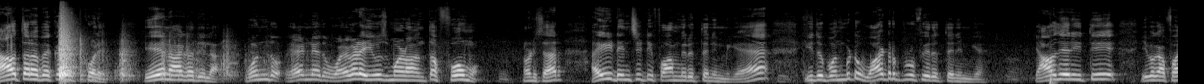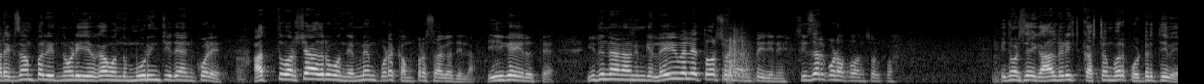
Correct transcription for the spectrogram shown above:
ಯಾವ ಥರ ಬೇಕಾದ್ರೆ ಇಟ್ಕೊಳ್ಳಿ. ಏನಾಗೋದಿಲ್ಲ. ಒಂದು ಎರಡನೇದು ಒಳಗಡೆ ಯೂಸ್ ಮಾಡೋ ಅಂಥ ಫೋಮು ನೋಡಿ ಸರ್ ಹೈ ಡೆನ್ಸಿಟಿ ಫಾರ್ಮ್ ಇರುತ್ತೆ ನಿಮಗೆ. ಇದು ಬಂದ್ಬಿಟ್ಟು ವಾಟರ್ ಪ್ರೂಫ್ ಇರುತ್ತೆ ನಿಮಗೆ. ಯಾವುದೇ ರೀತಿ ಇವಾಗ ಫಾರ್ ಎಕ್ಸಾಂಪಲ್ ಇದು ನೋಡಿ ಇವಾಗ ಒಂದು ಮೂರು ಇಂಚ್ ಇದೆ ಅಂದ್ಕೊಳ್ಳಿ ಹತ್ತು ವರ್ಷ ಆದರೂ ಒಂದು ಎಂ ಎಂ ಕೂಡ ಕಂಪ್ರೆಸ್ ಆಗೋದಿಲ್ಲ. ಹೀಗೆ ಇರುತ್ತೆ. ಇದನ್ನು ನಾನು ನಿಮಗೆ ಲೈವಲ್ಲೇ ತೋರಿಸೋಣ ಅಂತ ಇದ್ದೀನಿ. ಸಿಸರ್ ಕೊಡಪ್ಪ ಒಂದು ಸ್ವಲ್ಪ. ಇದು ನೋಡಿ ಸರ್ ಈಗ ಆಲ್ರೆಡಿ ಕಸ್ಟಮರ್ ಕೊಟ್ಟಿರ್ತೀವಿ.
